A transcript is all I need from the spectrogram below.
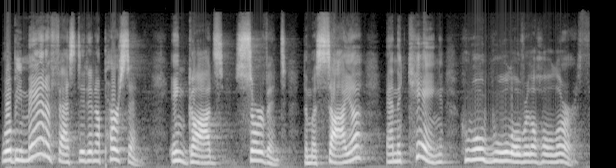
will be manifested in a person, in God's servant, the Messiah and the King who will rule over the whole earth.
